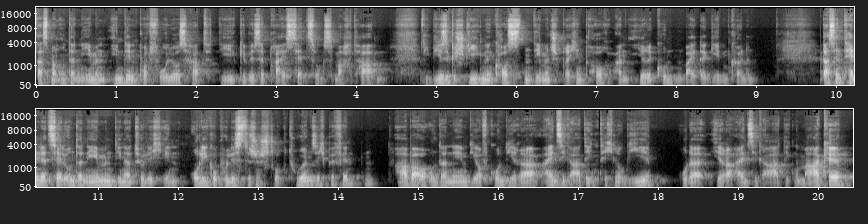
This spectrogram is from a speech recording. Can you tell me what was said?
dass man Unternehmen in den Portfolios hat, die gewisse Preissetzungsmacht haben, die diese gestiegenen Kosten dementsprechend auch an ihre Kunden weitergeben können. Das sind tendenziell Unternehmen, die natürlich in oligopolistischen Strukturen sich befinden, aber auch Unternehmen, die aufgrund ihrer einzigartigen Technologie oder ihrer einzigartigen Marke,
